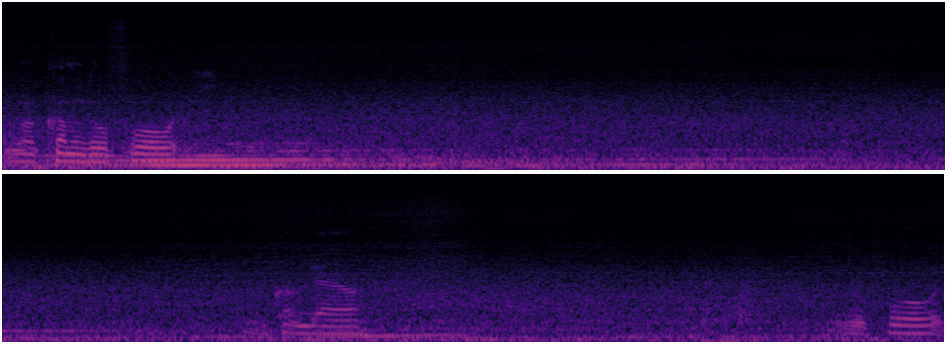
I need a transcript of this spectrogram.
I'm gonna come and go forward. come down, move forward.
